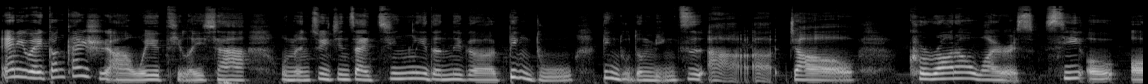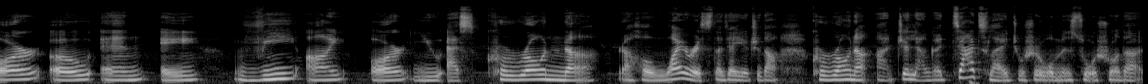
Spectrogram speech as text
Anyway，刚开始啊，我也提了一下我们最近在经历的那个病毒，病毒的名字啊，呃，叫。coronavirus c o r o n a v i r u s corona，然后 virus 大家也知道 corona 啊，这两个加起来就是我们所说的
